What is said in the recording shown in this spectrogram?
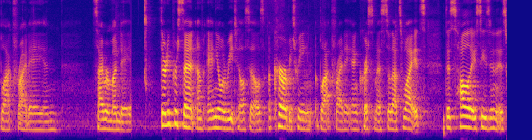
Black Friday and Cyber Monday. 30% of annual retail sales occur between Black Friday and Christmas. So that's why it's this holiday season is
